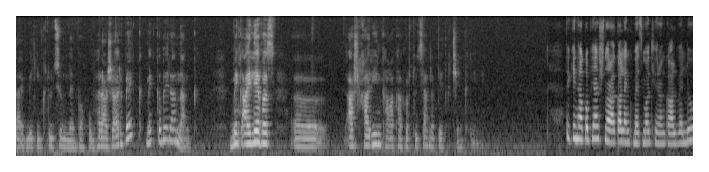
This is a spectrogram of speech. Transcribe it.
նաև մեր ինքնությունն է բխում, հրաժարվենք, մենք կվերանանք։ Մենք այլևս աշխարհին քաղաքակրթությանը պետք չենք լինի։ Տիկին Հակոբյան, շնորհակալ ենք մեզ մոտ հյուրընկալվելու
